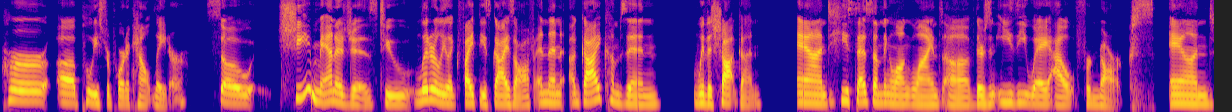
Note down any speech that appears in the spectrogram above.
her uh, police report account later. So she manages to literally like fight these guys off. And then a guy comes in with a shotgun and he says something along the lines of there's an easy way out for narcs and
